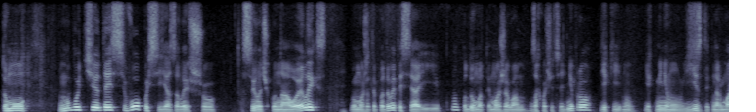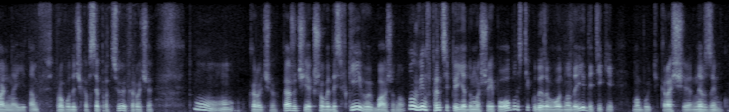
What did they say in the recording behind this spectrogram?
Тому, мабуть, десь в описі я залишу силочку на OLX. Ви можете подивитися і ну, подумати, може вам захочеться Дніпро, який, ну, як мінімум, їздить нормально, і там проводочка все працює. Коротше. Тому, коротше кажучи, якщо ви десь в Києві бажано, ну він, в принципі, я думаю, що і по області, куди завгодно доїде, тільки, мабуть, краще не взимку.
